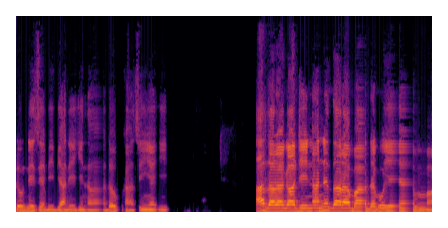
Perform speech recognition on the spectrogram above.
တို့နှိမ့်ဆက်ပြီးပြနေခြင်းသာဒုက္ခဆင်းရဲ၏အတရကတိနာနှစ်တရဘာတခုရဲ့မှာ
